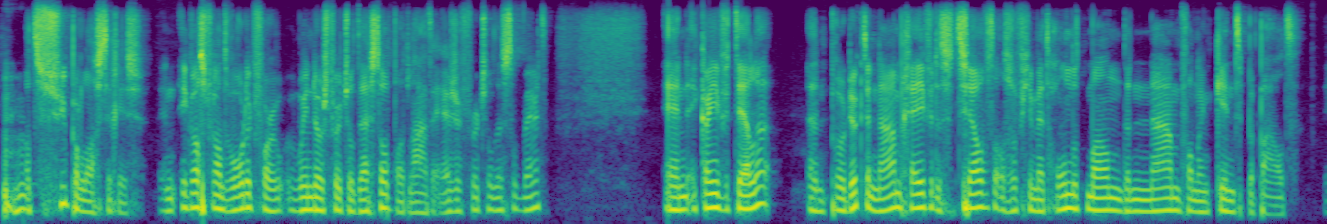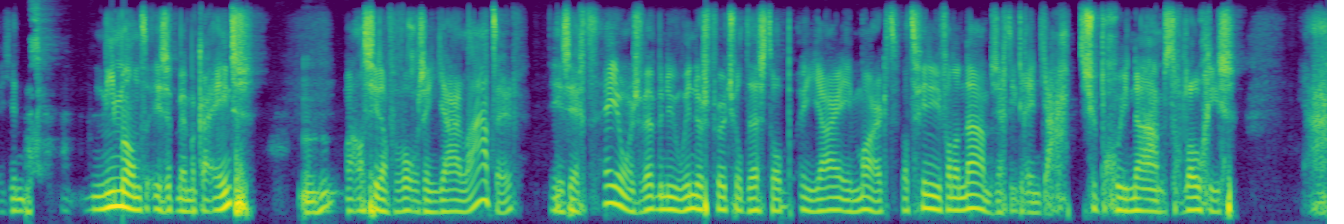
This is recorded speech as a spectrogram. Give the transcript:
Mhm. Wat super lastig is. En ik was verantwoordelijk voor Windows Virtual Desktop, wat later Azure Virtual Desktop werd. En ik kan je vertellen, een product een naam geven, dat is hetzelfde alsof je met 100 man de naam van een kind bepaalt. Weet je, niemand is het met elkaar eens. Mhm. Maar als je dan vervolgens een jaar later je zegt: Hé hey jongens, we hebben nu Windows Virtual Desktop een jaar in markt. Wat vinden jullie van een naam? Zegt iedereen: Ja, supergoeie naam, is toch logisch? Ja,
